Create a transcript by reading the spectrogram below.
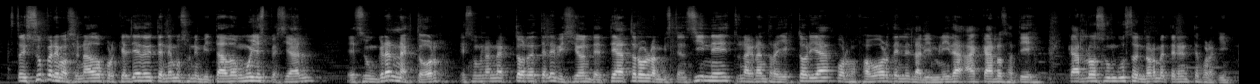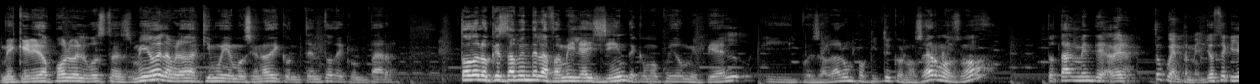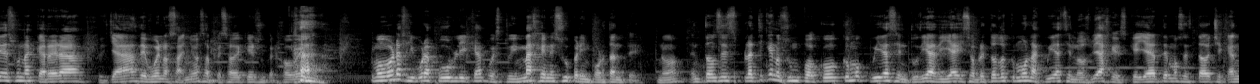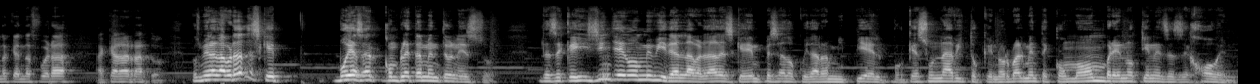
Estoy súper emocionado porque el día de hoy tenemos un invitado muy especial. Es un gran actor, es un gran actor de televisión, de teatro, lo han visto en cine, es una gran trayectoria. Por favor, denles la bienvenida a Carlos a ti. Carlos, un gusto enorme tenerte por aquí. Mi querido Polo, el gusto es mío. La verdad, aquí muy emocionado y contento de contar todo lo que es también de la familia Isin, de cómo cuido mi piel y pues hablar un poquito y conocernos, ¿no? Totalmente. A ver, tú cuéntame. Yo sé que ya es una carrera pues, ya de buenos años, a pesar de que eres súper joven. Como buena figura pública, pues tu imagen es súper importante, ¿no? Entonces, platícanos un poco cómo cuidas en tu día a día y sobre todo cómo la cuidas en los viajes, que ya te hemos estado checando que andas fuera a cada rato. Pues mira, la verdad es que voy a ser completamente honesto. Desde que Isin llegó a mi vida, la verdad es que he empezado a cuidar a mi piel, porque es un hábito que normalmente como hombre no tienes desde joven.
